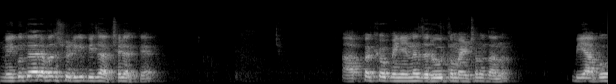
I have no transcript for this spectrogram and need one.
मेरे को तो यार अपन स्टूडियो के पिज़्ज़ा अच्छे लगते हैं। आपका क्या ओपिनियन है? ज़रूर कमेंट्स में बताना। भी आपको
